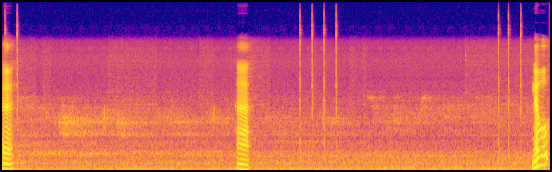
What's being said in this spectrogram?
He. He. Ne bu?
